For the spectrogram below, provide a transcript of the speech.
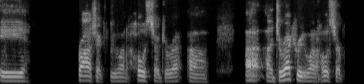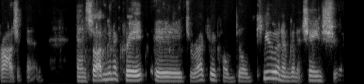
a project we want to host our direct uh, uh, a directory we want to host our project in. And so I'm going to create a directory called build queue and I'm going to change to it.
